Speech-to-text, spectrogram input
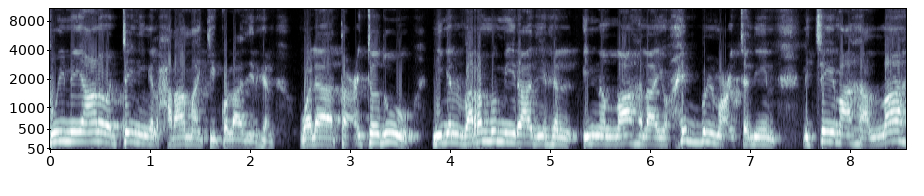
தூய்மையானவற்றை நீங்கள் ஹராமாக்கி கொள்ளாதீர்கள் வலா தஅ்தது நீங்கள் வரம்பு மீறாதீர்கள் இன்னல்லாஹலா யுஹிப்புல் நிச்சயமாக அல்லாஹ்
